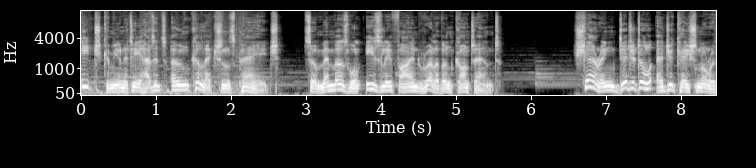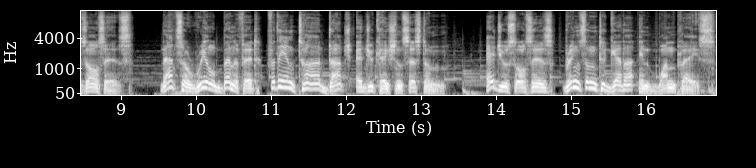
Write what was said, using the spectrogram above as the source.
Each community has its own collections page, so members will easily find relevant content. Sharing digital educational resources. That's a real benefit for the entire Dutch education system. EduSources brings them together in one place.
